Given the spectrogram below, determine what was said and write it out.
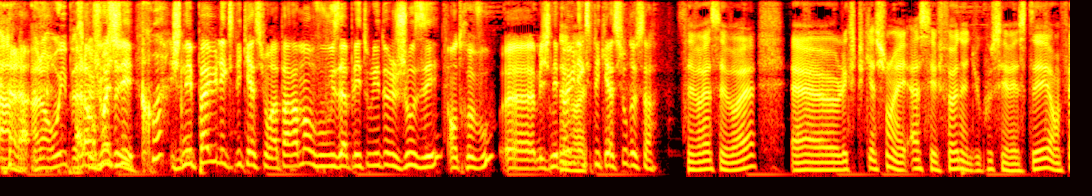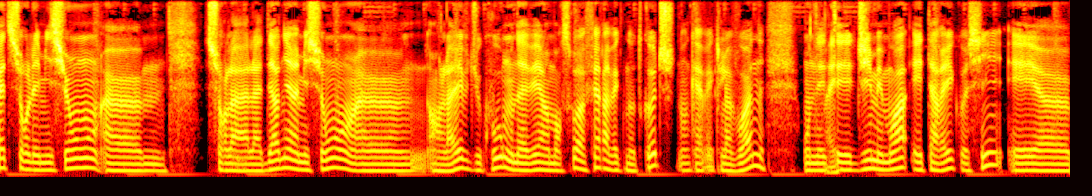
Ah, alors oui, parce Alors que moi, José- j'ai- Quoi je n'ai pas eu l'explication. Apparemment, vous vous appelez tous les deux José entre vous, euh, mais je n'ai pas eu l'explication de ça. C'est vrai, c'est vrai. Euh, L'explication est assez fun et du coup c'est resté. En fait sur l'émission, euh, sur la, la dernière émission euh, en live, du coup on avait un morceau à faire avec notre coach, donc avec l'avoine. On était Jim et moi et Tariq aussi. Et, euh,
